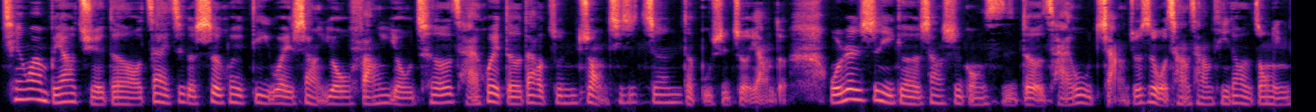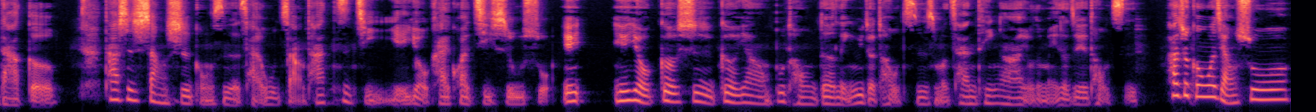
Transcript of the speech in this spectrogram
千万不要觉得哦，在这个社会地位上有房有车才会得到尊重，其实真的不是这样的。我认识一个上市公司的财务长，就是我常常提到的钟林大哥。他是上市公司的财务长，他自己也有开会计事务所，也也有各式各样不同的领域的投资，什么餐厅啊，有的没的这些投资。他就跟我讲说，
